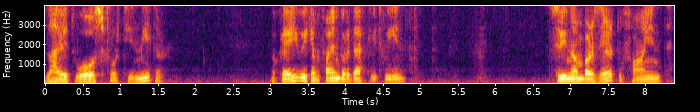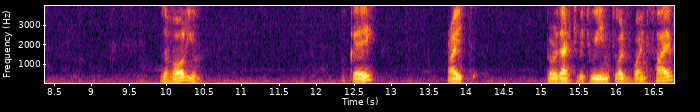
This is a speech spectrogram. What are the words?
The height was 14 meter. Okay we can find product between three numbers here to find the volume. Okay. Right. Product between 12.5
